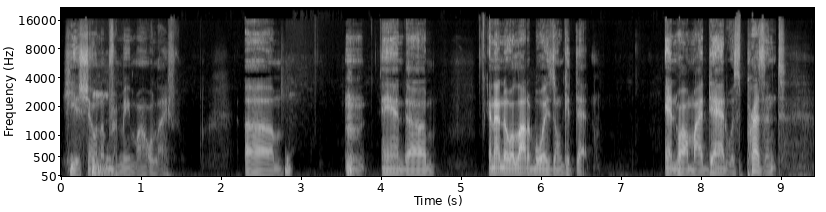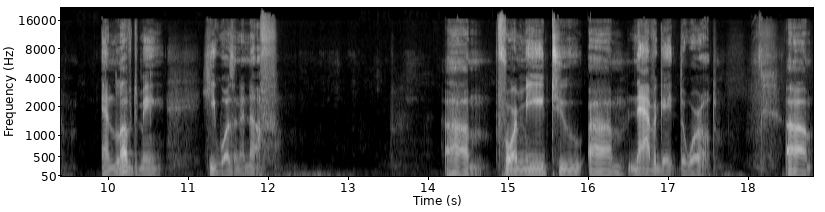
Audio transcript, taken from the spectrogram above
He has shown mm-hmm. up for me my whole life, um, and um, and I know a lot of boys don't get that. And while my dad was present and loved me, he wasn't enough um, for me to um, navigate the world. Um,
